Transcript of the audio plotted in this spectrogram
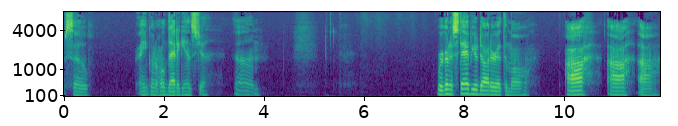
so I ain't gonna hold that against you. Um, we're gonna stab your daughter at the mall. Ah, ah, ah.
